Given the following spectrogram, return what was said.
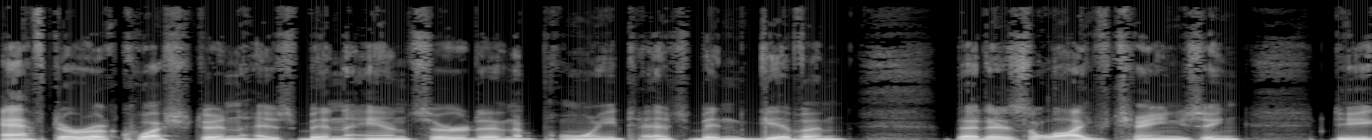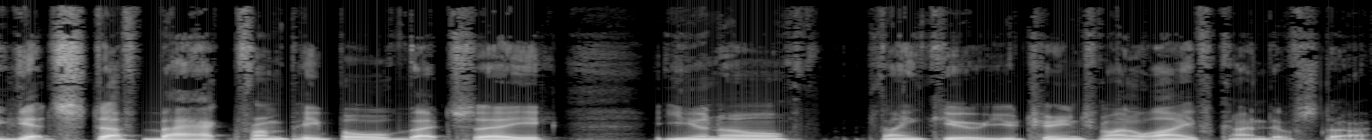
after a question has been answered and a point has been given that is life changing? Do you get stuff back from people that say, you know, thank you, you changed my life, kind of stuff?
